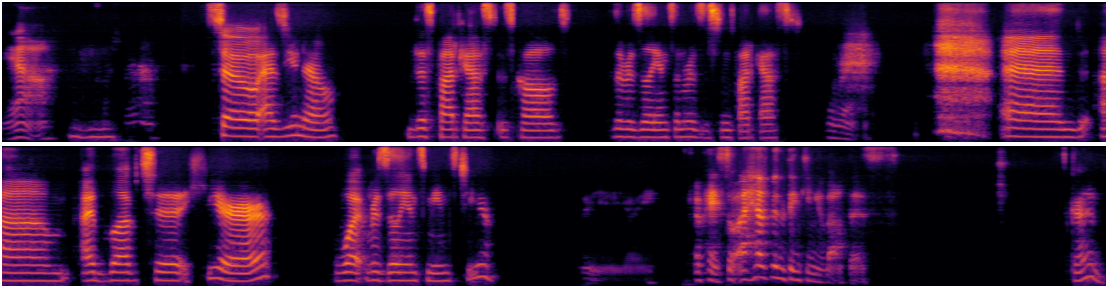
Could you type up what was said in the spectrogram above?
Yeah. So, as you know, this podcast is called the Resilience and Resistance Podcast. All right. And um, I'd love to hear what resilience means to you. Okay, so I have been thinking about this Good.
